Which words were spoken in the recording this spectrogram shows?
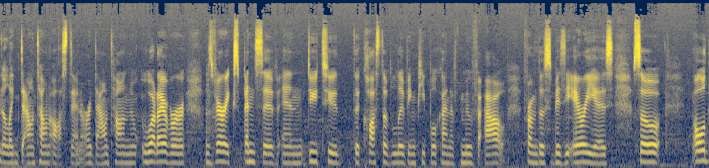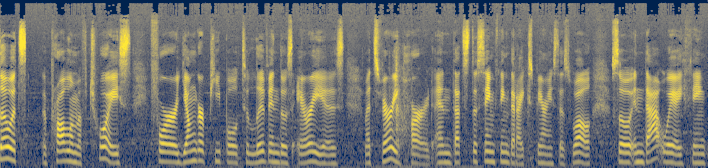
you know, like downtown Austin or downtown whatever was very expensive, and due to the cost of living, people kind of move out from those busy areas. So, although it's a problem of choice for younger people to live in those areas, it's very hard, and that's the same thing that I experienced as well. So, in that way, I think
